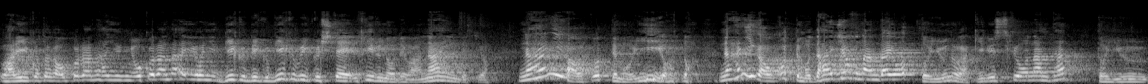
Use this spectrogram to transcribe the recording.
悪いことが起こらないように起こらないようにビクビクビクビクして生きるのではないんですよ。何が起こってもいいよと。何が起こっても大丈夫なんだよというのがキリスト教なんだという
